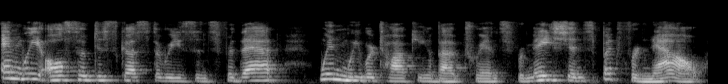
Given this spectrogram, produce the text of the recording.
And we also discussed the reasons for that when we were talking about transformations, but for now,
